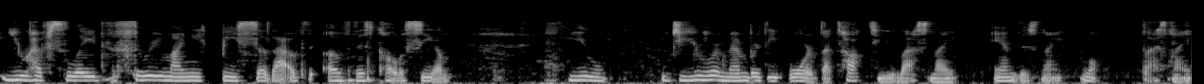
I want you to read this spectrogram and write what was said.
You have slayed the three minute beasts of that of, the, of this Colosseum. You do you remember the orb that talked to you last night and this night? Well, last night.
